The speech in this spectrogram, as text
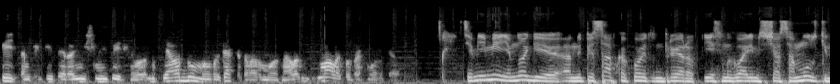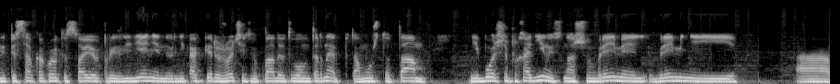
петь там какие-то ироничные песни. Вот Я вот думал, как это возможно, а вот мало кто так может делать. Тем не менее, многие, э, написав какое-то, например, если мы говорим сейчас о музыке, написав какое-то свое произведение, наверняка в первую очередь выкладывают его в интернет, потому что там наибольшая проходимость в нашем времени, времени и а,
